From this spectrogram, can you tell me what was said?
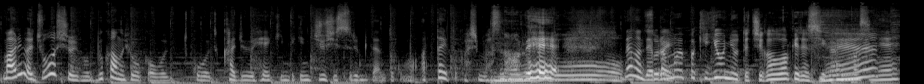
まあ、あるいは上司よりも部下の評価をこう過重平均的に重視するみたいなところもあったりとかしますのなでなのでそれもやっぱ企業によって違うわけです違いね。ますね。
